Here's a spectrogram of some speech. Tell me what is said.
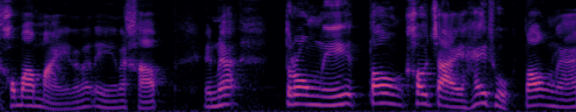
เข้ามาใหม่นั่นเองนะครับ เห็นไหม ตรงนี้ต้องเข้าใจให้ถูกต้องนะ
